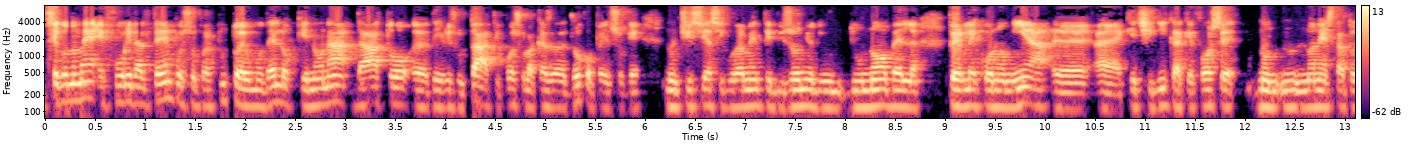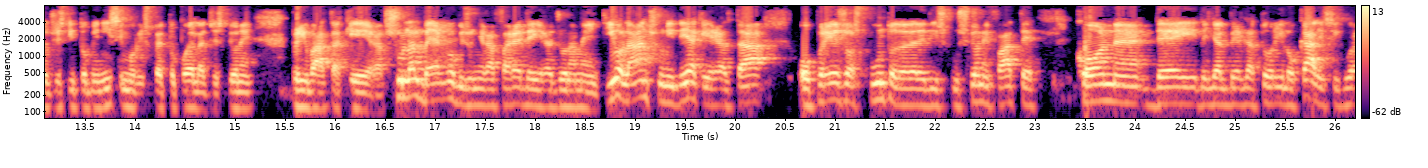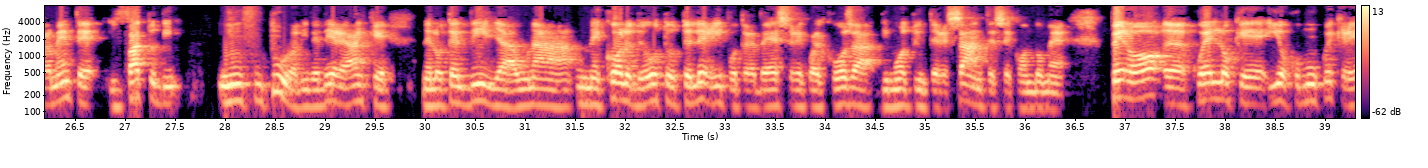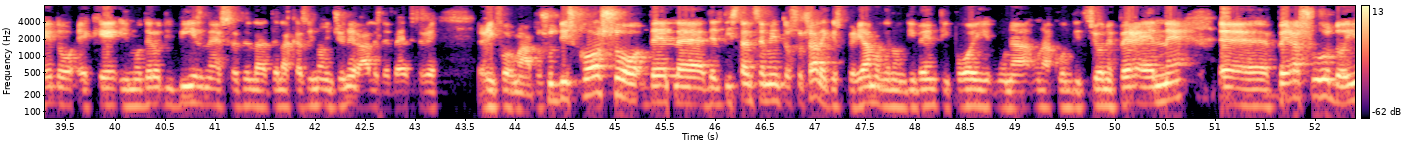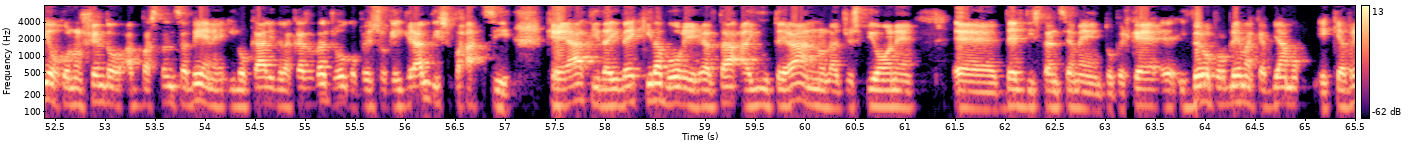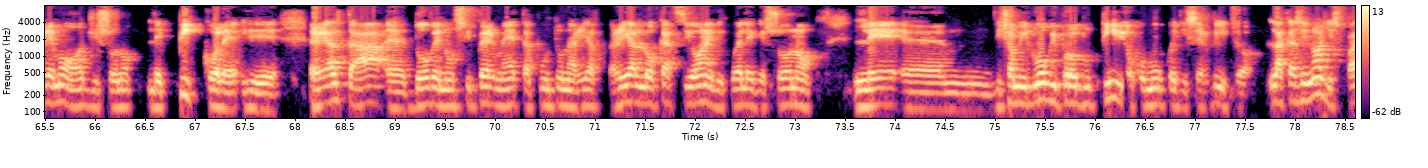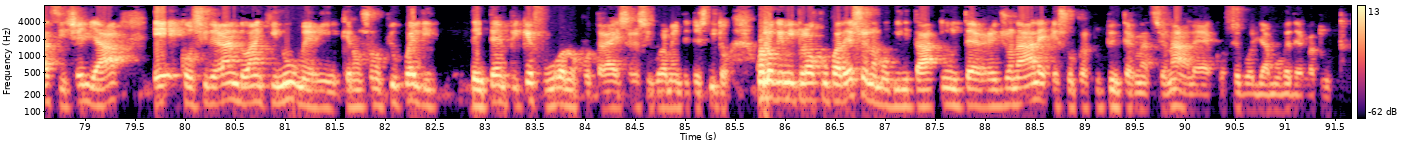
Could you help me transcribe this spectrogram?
secondo me è fuori dal tempo e soprattutto è un modello che non ha dato eh, dei risultati. Poi sulla casa da gioco penso che non ci sia sicuramente bisogno di un, di un Nobel per l'economia eh, eh, che ci dica che forse non, non, è stato gestito benissimo rispetto poi alla gestione privata che era. Sull'albergo bisognerà fare dei ragionamenti. Io lancio un'idea che in realtà ho preso a spunto dalle discussioni fatte con eh, dei, degli albergatori locali. Sicuramente il fatto di in un futuro di vedere anche nell'Hotel Viglia una, un'école de haute hotellerie potrebbe essere qualcosa di molto interessante secondo me però eh, quello che io comunque credo è che il modello di business della, della Casino in generale deve essere riformato. Sul discorso del, del distanziamento sociale, che speriamo che non diventi poi una, una condizione perenne, eh, per assurdo io conoscendo abbastanza bene i locali della casa da gioco, penso che i grandi spazi creati dai vecchi lavori in realtà aiuteranno la gestione eh, del distanziamento, perché eh, il vero problema che abbiamo e che avremo oggi sono le piccole eh, realtà eh, dove non si permette appunto una ria- riallocazione di quelle che sono le, ehm, diciamo, i luoghi produttivi o comunque di servizio. La Casino gli spazi ce li ha e considerando anche i numeri che non sono più quelli dei tempi che furono potrà essere sicuramente gestito. Quello che mi preoccupa adesso è la mobilità interregionale e soprattutto internazionale, ecco, se vogliamo vederla tutta.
